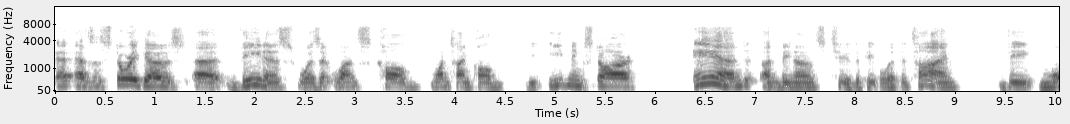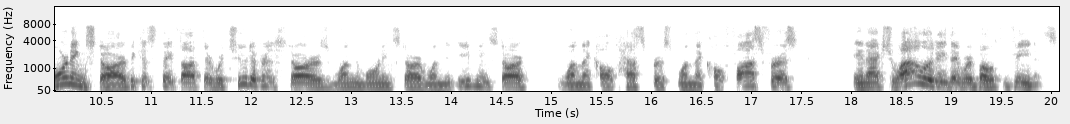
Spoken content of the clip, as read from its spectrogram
as the story goes, uh, Venus was at once called, one time called the evening star, and unbeknownst to the people at the time, the morning star, because they thought there were two different stars, one the morning star, one the evening star, one they called Hesperus, one they called Phosphorus. In actuality, they were both Venus.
